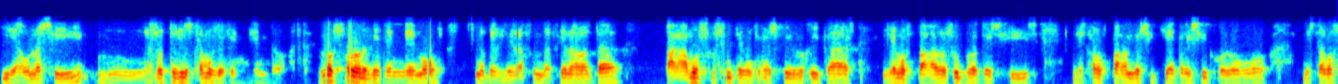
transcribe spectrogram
y aún así mm, nosotros le estamos defendiendo. No solo le defendemos, sino que desde la Fundación Avatar pagamos sus intervenciones quirúrgicas, le hemos pagado su prótesis, le estamos pagando psiquiatra y psicólogo, le estamos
